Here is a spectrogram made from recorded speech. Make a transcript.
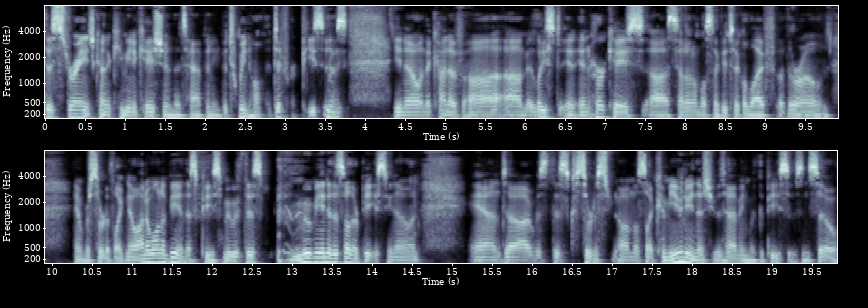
This strange kind of communication that's happening between all the different pieces, right. you know, and the kind of, uh, um, at least in, in her case, uh, sounded almost like they took a life of their own and were sort of like, no, I don't want to be in this piece. Move this, move me into this other piece, you know, and and uh, it was this sort of almost like communion that she was having with the pieces. And so,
